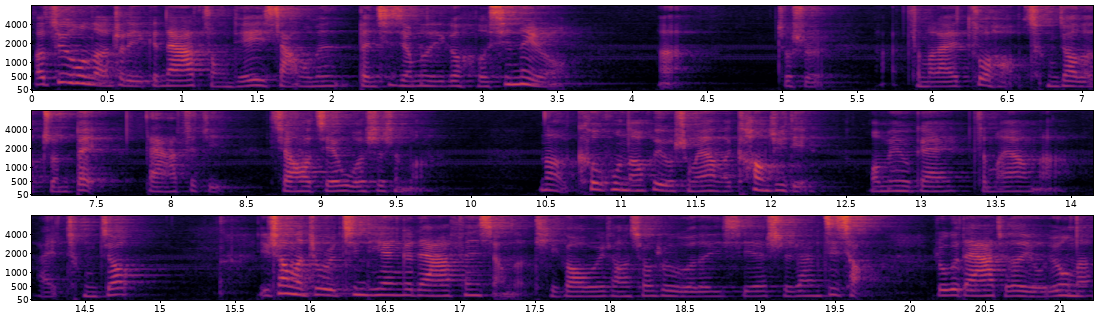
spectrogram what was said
那最后呢，这里跟大家总结一下我们本期节目的一个核心内容啊，就是啊怎么来做好成交的准备，大家自己想要结果是什么？那客户呢会有什么样的抗拒点？我们又该怎么样呢来成交？以上呢就是今天跟大家分享的提高微商销售额的一些实战技巧。如果大家觉得有用呢，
